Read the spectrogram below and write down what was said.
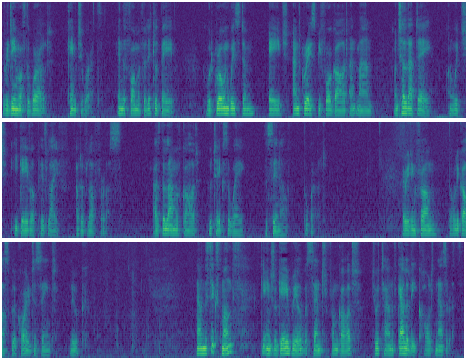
the Redeemer of the world, came to earth in the form of a little babe who would grow in wisdom, age, and grace before God and man until that day on which he gave up his life out of love for us, as the Lamb of God who takes away the sin of the world. A reading from the Holy Gospel according to St. Luke. Now in the sixth month, the angel Gabriel was sent from God to a town of Galilee called Nazareth,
